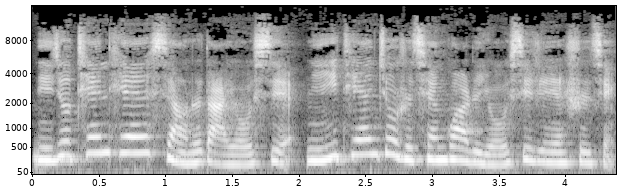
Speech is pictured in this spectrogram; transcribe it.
你就天天想着打游戏，你一天就是牵挂着游戏这件事情。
